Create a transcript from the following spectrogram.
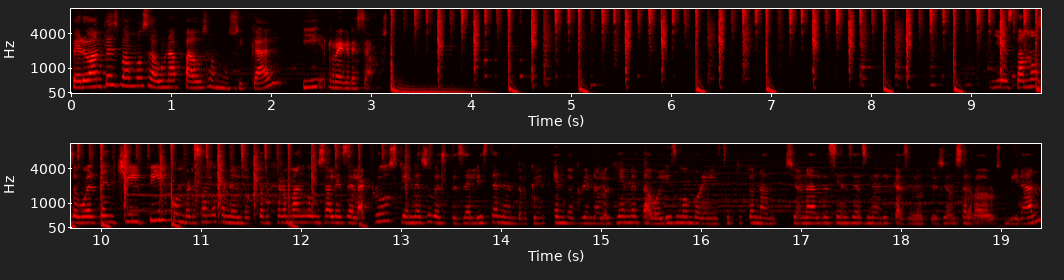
pero antes vamos a una pausa musical y regresamos. Y estamos de vuelta en Chilpil conversando con el doctor Germán González de la Cruz, quien es subespecialista en endocrinología y metabolismo por el Instituto Nacional de Ciencias Médicas y Nutrición Salvador Subirán.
